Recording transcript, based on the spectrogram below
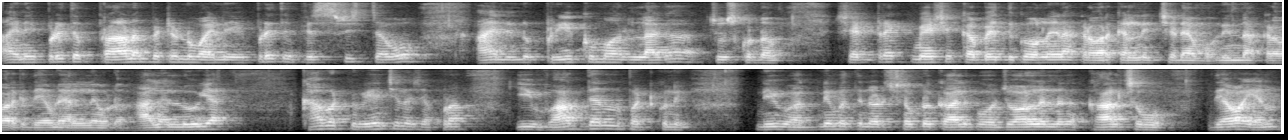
ఆయన ఎప్పుడైతే ప్రాణం పెట్టాడు నువ్వు ఆయన ఎప్పుడైతే విశ్వసిస్తావో ఆయన నిన్ను ప్రియ కుమారులాగా చూసుకుంటాం షెడ్రెక్ మేష అభ్యర్థిగోలైనా అక్కడ వరకు వెళ్ళనిచ్చాడేమో. నిన్ను అక్కడ వరకు దేవుడు వెళ్ళలేవాడు లూయ కాబట్టి నువ్వేం చేయాలో చెప్పరా? ఈ వాగ్దానాన్ని పట్టుకుని నీవు అగ్ని మధ్య నడిచినప్పుడు కాలిపోవు జ్వాలను కాల్చవు. దేవా ఎంత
